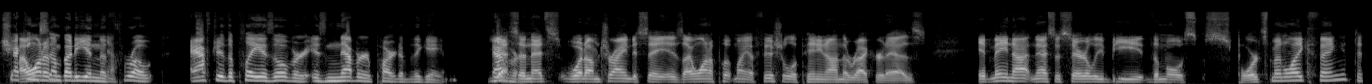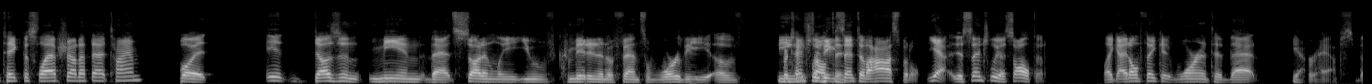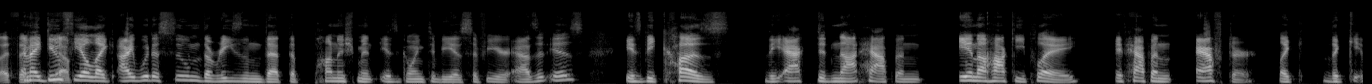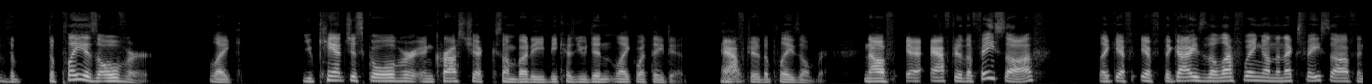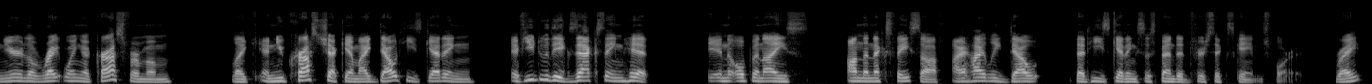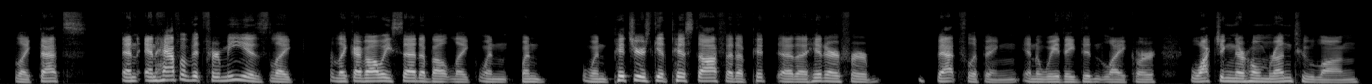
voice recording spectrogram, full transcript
Checking wanna- somebody in the yeah. throat after the play is over is never part of the game. Yes, and that's what I'm trying to say is I want to put my official opinion on the record as it may not necessarily be the most sportsmanlike thing to take the slap shot at that time, but it doesn't mean that suddenly you've committed an offense worthy of Being potentially being sent to the hospital. Yeah, essentially assaulted. Like I don't think it warranted that. Yeah. perhaps. I think, and I do yeah. feel like I would assume the reason that the punishment is going to be as severe as it is is because the act did not happen in a hockey play. It happened after. Like the the the play is over. Like you can't just go over and cross check somebody because you didn't like what they did Yeah. after the play's over. Now if after the face off, like if if the guy's the left wing on the next face off and you're the right wing across from him, like and you cross check him, I doubt he's getting if you do the exact same hit in open ice on the next face off, I highly doubt that he's getting suspended for 6 games for it, right? Like that's and and half of it for me is like like I've always said about like when when when pitchers get pissed off at a pit at a hitter for bat flipping in a way they didn't like or watching their home run too long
